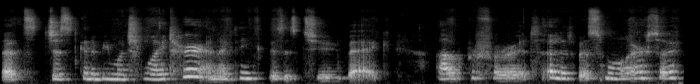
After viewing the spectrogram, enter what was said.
that's just gonna be much lighter and I think this is too big. I would prefer it a little bit smaller, so,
